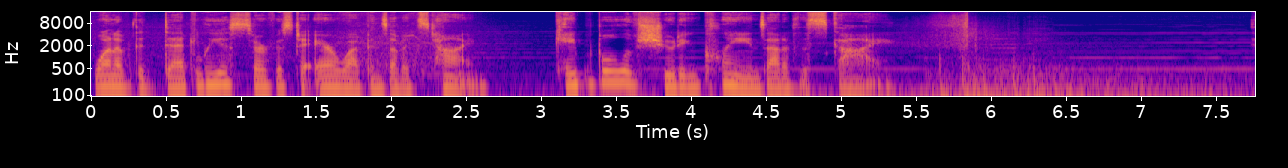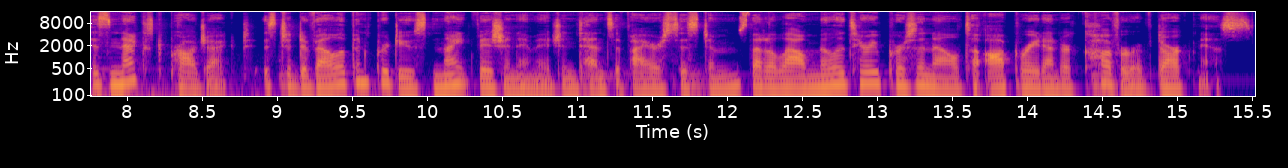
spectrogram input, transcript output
one of the deadliest surface to air weapons of its time, capable of shooting planes out of the sky. His next project is to develop and produce night vision image intensifier systems that allow military personnel to operate under cover of darkness.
